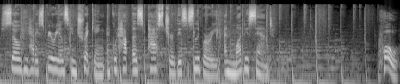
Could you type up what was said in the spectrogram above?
so he had experience in trekking and could help us pass through this slippery and muddy sand. Whoa,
